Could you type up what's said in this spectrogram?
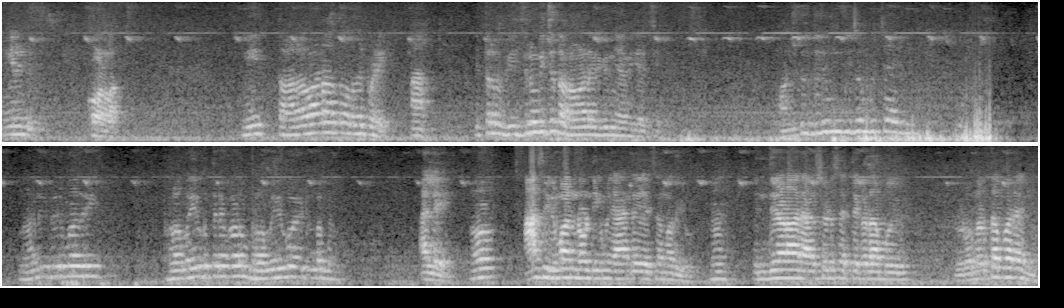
എങ്ങനെയുണ്ട് കൊള്ളാം. നീ തറവാടാന്ന് പറഞ്ഞപ്പോഴേ ആ. ഇത്ര വിജൃംഭിച്ച തറവാടായിരിക്കും ഞാൻ വിചാരിച്ചു പണ്ട് ഇതിലും വിജൃംഭിച്ചായിരുന്നു. എന്നാലും ഇതൊരുമാതിരി ഭ്രമയുഗത്തിനേക്കാളും ഭ്രമയുഗമായിട്ടുണ്ടല്ലോ അല്ലേ? ആ. ആ സിനിമ കണ്ടോണ്ടിരിക്കുമ്പോ ഞാൻ എന്താ വിചാരിച്ചാൽ അറിയൂ? എന്തിനാണ് ആ, ആവശ്യമായിട്ട് സെറ്റ് ഒക്കെ ഇടാൻ പോയത്? ഇവിടെ ഒന്ന് എടുത്താൽ പോരായിരുന്നു.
